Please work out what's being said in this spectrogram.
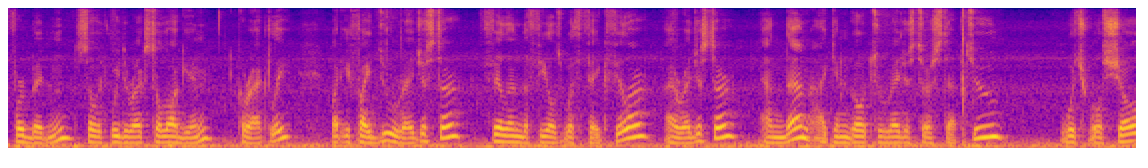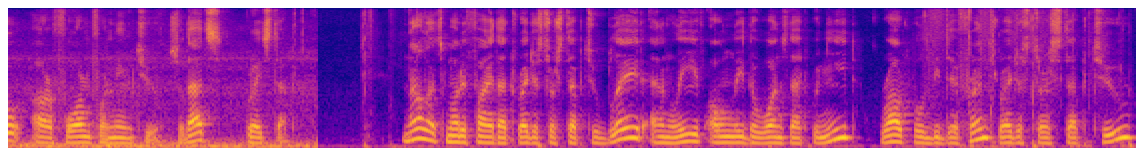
forbidden, so it redirects to login correctly. But if I do register, fill in the fields with fake filler, I register, and then I can go to register step 2, which will show our form for name 2. So that's great step. Now let's modify that register step 2 blade and leave only the ones that we need. Route will be different, register step 2,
